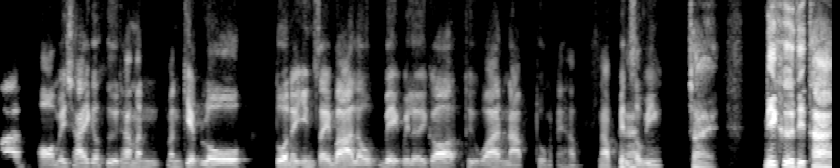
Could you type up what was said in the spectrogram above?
ว่าอ๋อไม่ใช่ก็คือถ้ามันมันเก็บ Low ตัวใน Inside bar แล้วเบรกไปเลยก็ถือว่านับถูกไหมครับ?นับเป็นนะ สวิงใช่ นี่คือทิศทาง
